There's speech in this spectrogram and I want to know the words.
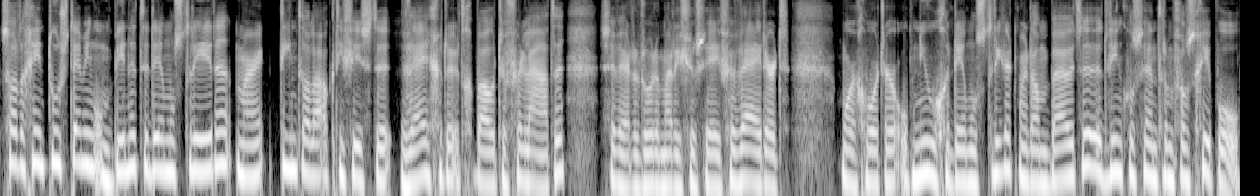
Ze hadden geen toestemming om binnen te demonstreren... maar tientallen activisten weigerden het gebouw te verlaten. Ze werden door de marechaussee verwijderd. Morgen wordt er opnieuw gedemonstreerd, maar dan buiten het winkelcentrum van Schiphol.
